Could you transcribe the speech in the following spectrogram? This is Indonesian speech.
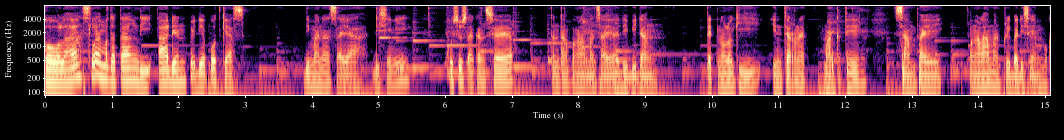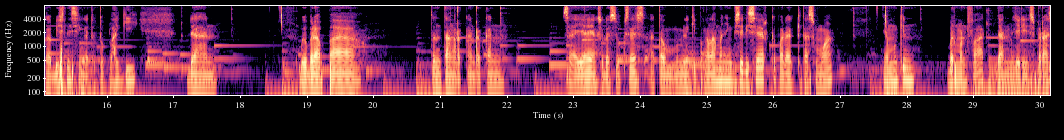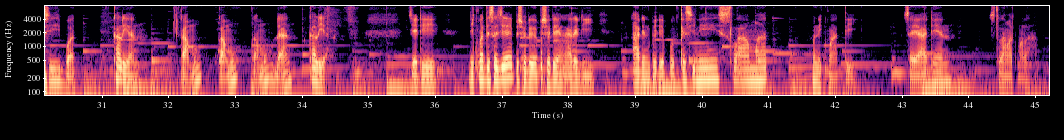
Hola, selamat datang di Aden Pedia Podcast. Di mana saya di sini khusus akan share tentang pengalaman saya di bidang teknologi, internet, marketing, sampai pengalaman pribadi saya membuka bisnis hingga tutup lagi dan beberapa tentang rekan-rekan saya yang sudah sukses atau memiliki pengalaman yang bisa di-share kepada kita semua yang mungkin bermanfaat dan menjadi inspirasi buat kalian. Kamu, kamu, kamu, dan kalian. Jadi, nikmati saja episode-episode yang ada di Aden PD Podcast ini. Selamat menikmati. Saya Aden, selamat malam.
